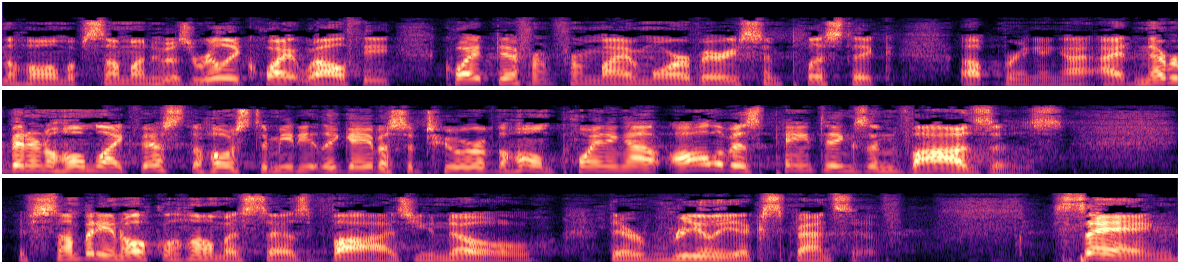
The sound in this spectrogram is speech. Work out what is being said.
the home of someone who was really quite wealthy, quite different from my more very simplistic upbringing. I, I, had never been in a home like this. The host immediately gave us a tour of the home, pointing out all of his paintings and vases. If somebody in Oklahoma says vase, you know they're really expensive saying,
